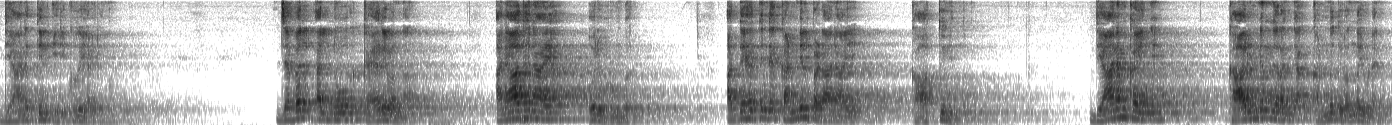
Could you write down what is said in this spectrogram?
ധ്യാനത്തിൽ ഇരിക്കുകയായിരുന്നു. ജബൽ അൽ നൂർ കയറി വന്ന അനാഥനായ ഒരു ഉറുമ്പ് അദ്ദേഹത്തിന്റെ കണ്ണിൽപ്പെടാനായി കാത്തുനിന്നു ധ്യാനം കഴിഞ്ഞ് കാരുണ്യം നിറഞ്ഞ കണ്ണു തുറന്നയുടൻ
